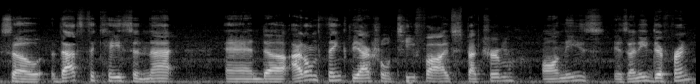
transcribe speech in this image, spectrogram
So that's the case in that. And uh, I don't think the actual T5 spectrum on these is any different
